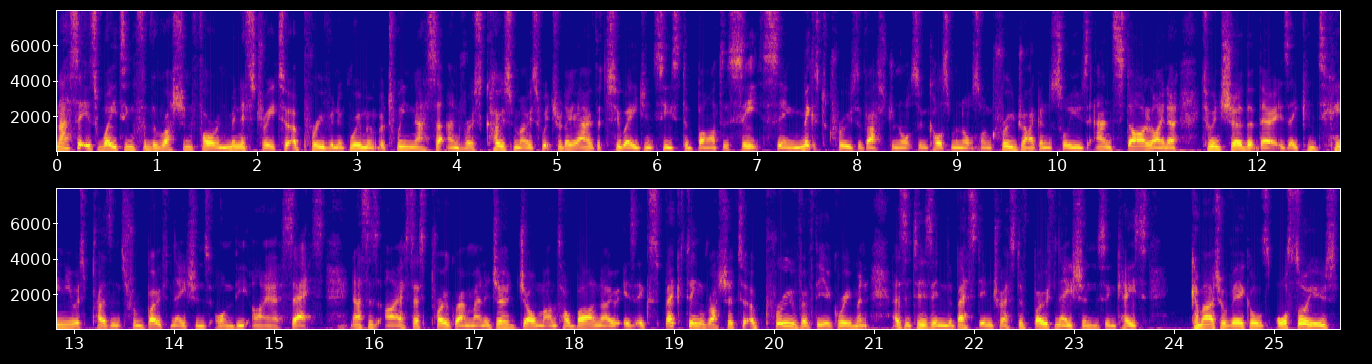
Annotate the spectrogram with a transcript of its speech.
NASA is waiting for the Russian Foreign Ministry to approve an agreement between NASA and Roscosmos which would allow the two agencies to barter seats, seeing mixed crews of astronauts and cosmonauts on Crew Dragon, Soyuz and Starliner to ensure that there is a continuous presence from both nations on the ISS. NASA's ISS program manager, Joel Montalbano, is expecting Russia to approve of the agreement as it is in the best interest of both nations in case commercial vehicles or Soyuz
